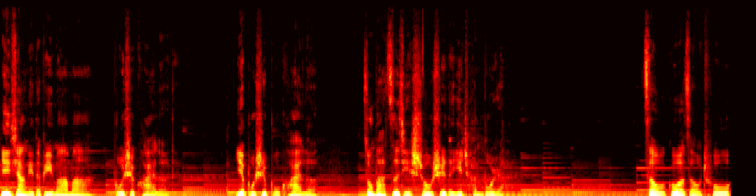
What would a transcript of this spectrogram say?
印象里的毕妈妈不是快乐的，也不是不快乐，总把自己收拾得一尘不染。走过走出，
